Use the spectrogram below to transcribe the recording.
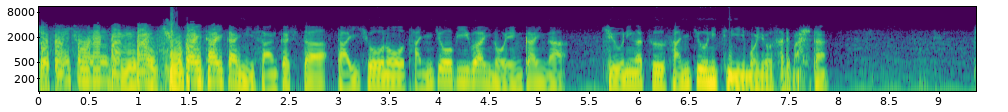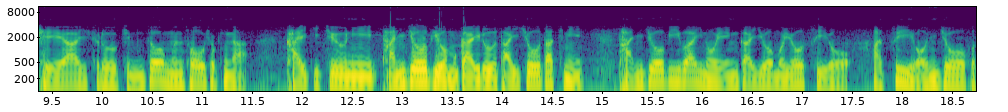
朝鮮少年団第9回大会に参加した代表の誕生日祝いの宴会が12月30日に催されました。敬愛する金正恩総書記が会期中に誕生日を迎える代表たちに誕生日祝いの宴会を催すよう熱い恩情を施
